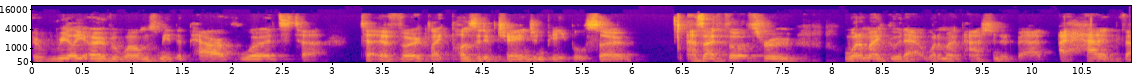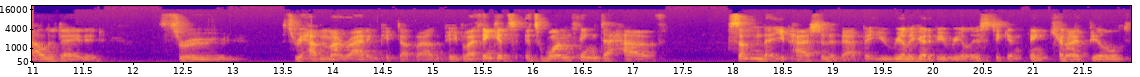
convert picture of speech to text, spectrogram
it really overwhelms me the power of words to to evoke like positive change in people. So as I thought through what am I good at, what am I passionate about, I had it validated through through having my writing picked up by other people. I think it's it's one thing to have something that you're passionate about, but you really got to be realistic and think, can I build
